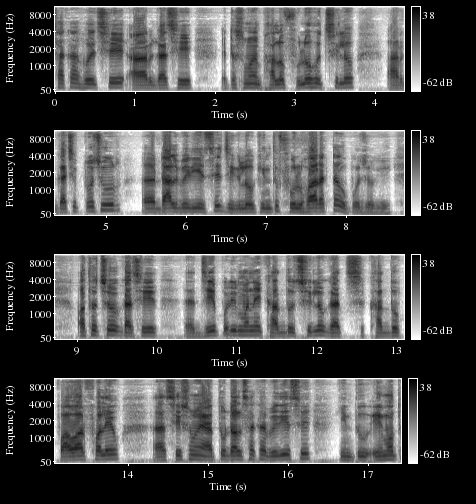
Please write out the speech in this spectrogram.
শাখা হয়েছে, আর গাছে একটা সময় ভালো ফুলও হচ্ছিল, আর গাছে প্রচুর ডাল বেরিয়েছে, যেগুলো কিন্তু ফুল হওয়ার একটা উপযোগী। অথচ গাছের যে পরিমাণে খাদ্য ছিল, গাছ খাদ্য পাওয়ার ফলেও সে সময় এত ডাল শাখা বেরিয়েছে, কিন্তু মতো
